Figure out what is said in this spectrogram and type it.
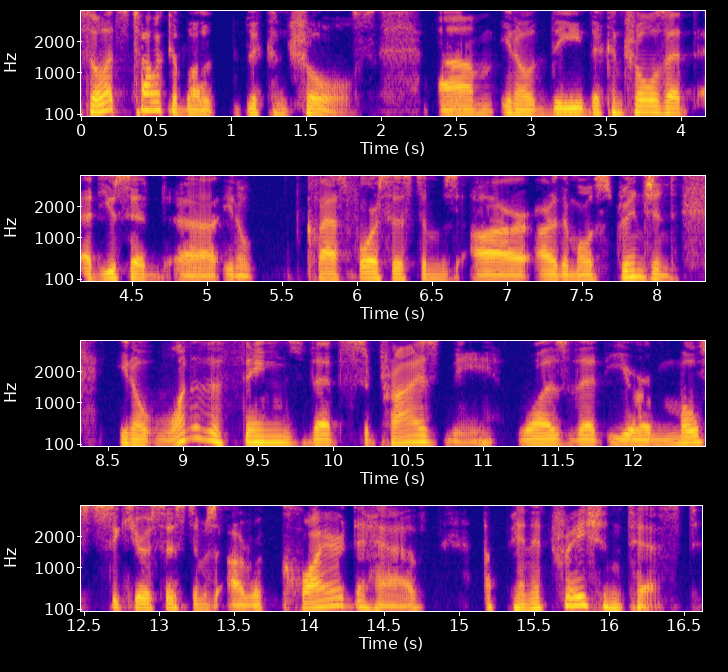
so let's talk about the controls. Um, you know, the the controls at, at you said, uh, you know, class four systems are are the most stringent. You know, one of the things that surprised me was that your most secure systems are required to have a penetration test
